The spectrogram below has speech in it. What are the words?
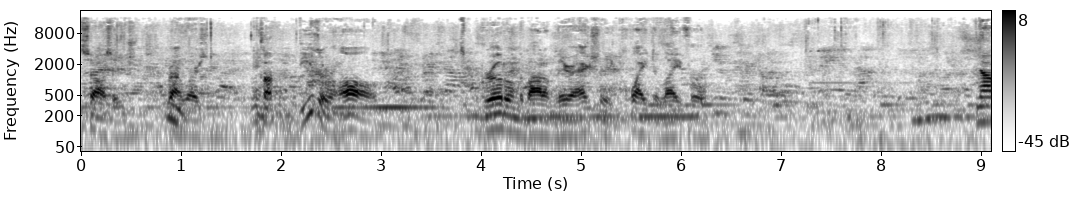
sausage bratwurst. Okay. These are all grilled on the bottom. They're actually quite delightful. Now,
